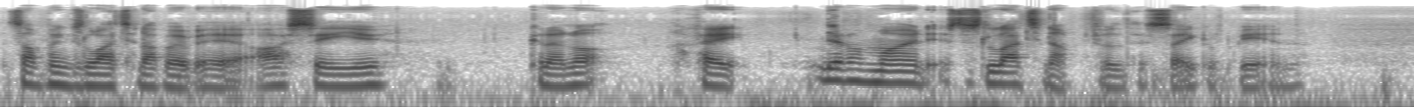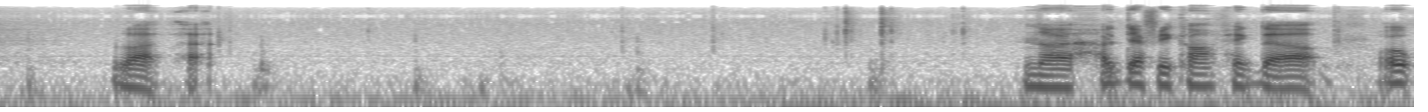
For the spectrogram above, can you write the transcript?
Something's lighting up over here. I see you. Can I not? Okay, never mind. It's just lighting up for the sake of being like that. No, I definitely can't pick that up. Oh.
